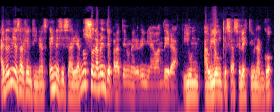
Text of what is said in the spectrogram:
Aerolíneas Argentinas es necesaria no solamente para tener una aerolínea de bandera y un avión que sea celeste y blanco,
